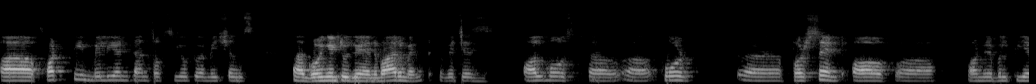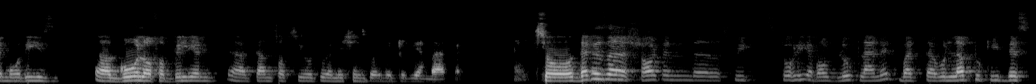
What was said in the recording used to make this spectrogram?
40 million tons of CO2 emissions going into the environment, which is almost four percent of Honorable PM Modi's goal of a billion tons of CO2 emissions going into the environment. So that is a short and uh, sweet story about Blue Planet, but I would love to keep this.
